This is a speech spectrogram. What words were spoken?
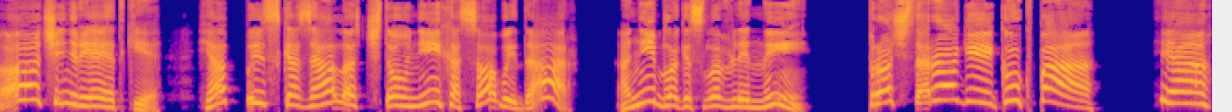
очень редкие. Я бы сказала, что у них особый дар. Они благословлены. Прочь с дороги, Кукпа! Я...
